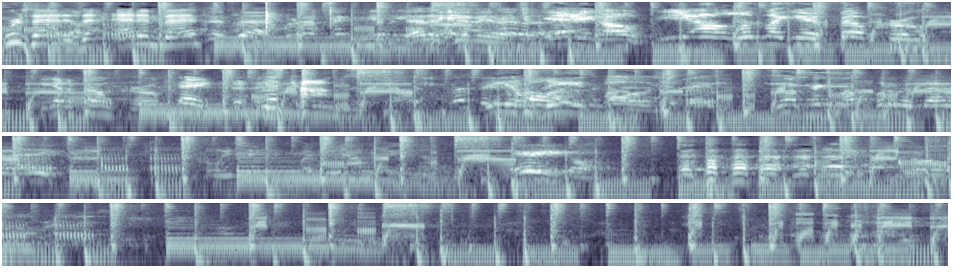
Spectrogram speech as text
Where's that? Is that Ed in bed? That's bad. That is Jimmy right there. There you go. Yo, looks like you're a film crew. You got a film crew. Hey, It's cops. TMZ's following you. You want to pick him up put him in bed with Eddie? There you go. Damn. Your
